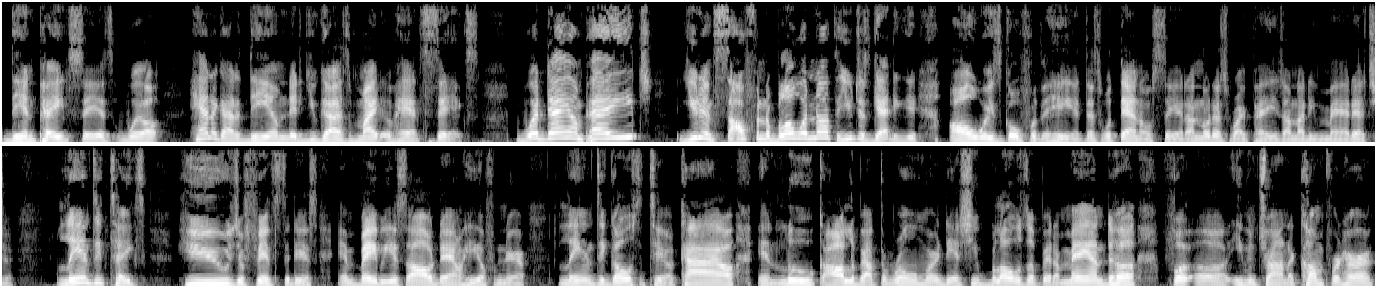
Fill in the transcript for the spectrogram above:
Then Paige says, Well, Hannah got a DM that you guys might have had sex. What damn, Paige? You didn't soften the blow or nothing. You just got to get always go for the head. That's what Thanos said. I know that's right, Paige. I'm not even mad at you. Lindsay takes huge offense to this, and baby, it's all downhill from there. Lindsay goes to tell Kyle and Luke all about the rumor, and then she blows up at Amanda for uh, even trying to comfort her.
